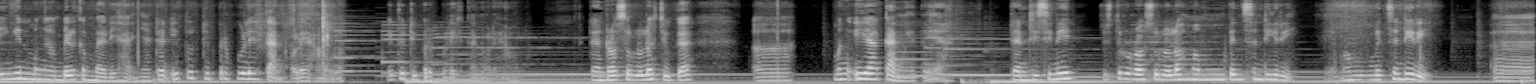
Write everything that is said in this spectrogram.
ingin mengambil kembali haknya dan itu diperbolehkan oleh Allah. Itu diperbolehkan oleh Allah. Dan Rasulullah juga uh, mengiyakan gitu ya. Dan di sini justru Rasulullah memimpin sendiri, ya, memimpin sendiri uh,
